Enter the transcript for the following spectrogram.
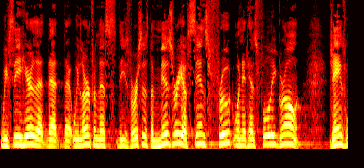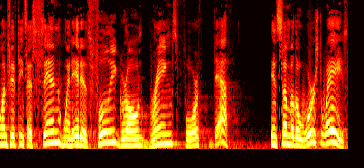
we see here that, that, that we learn from this, these verses the misery of sin's fruit when it has fully grown. James 1.15 says, Sin, when it is fully grown, brings forth death in some of the worst ways,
